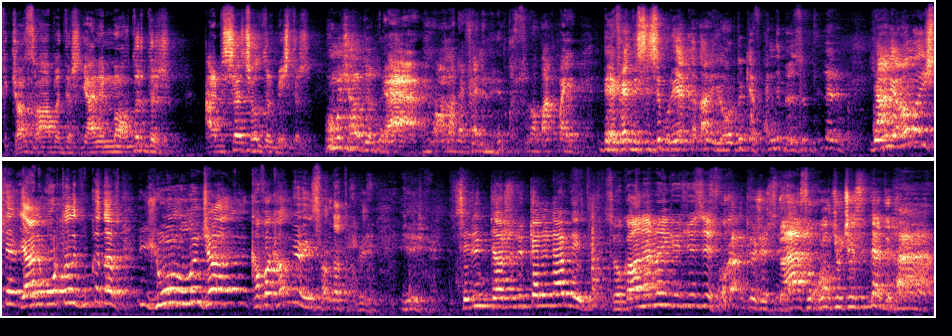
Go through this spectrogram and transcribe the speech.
Dükkan sahibidir, yani mağdurdur. Elbise çaldırmıştır. Bu mu çaldırdı? He. Aman efendim kusura bakmayın. Beyefendi sizi buraya kadar yorduk efendim özür dilerim. Yani ama işte yani ortalık bu kadar yoğun olunca kafa kalmıyor insanda tabii. Ee, Senin terzi dükkanı neredeydi? Sokağın hemen köşesi. Sokak köşesi. Ha, sokağın köşesindedir. Ha.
